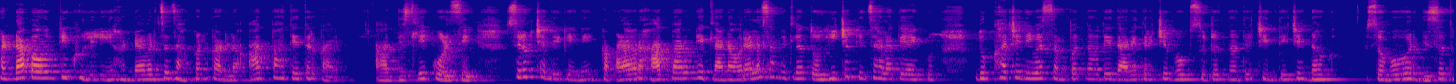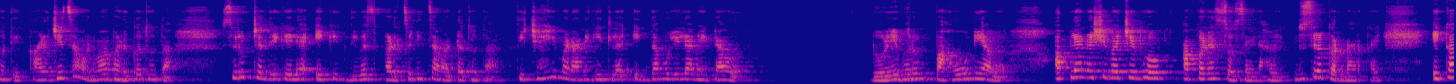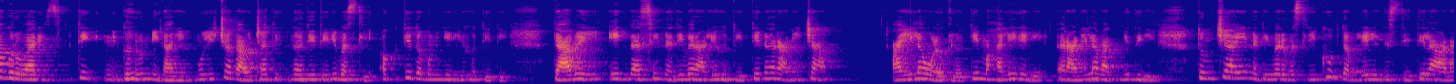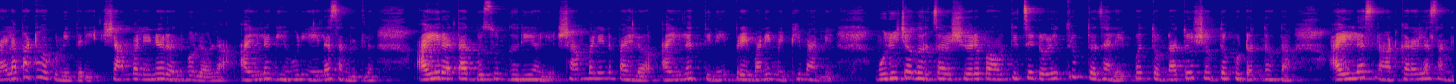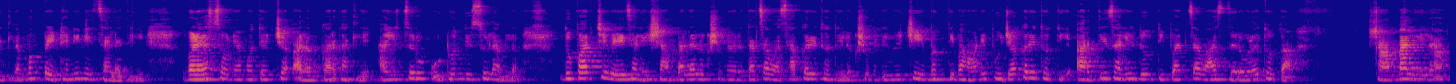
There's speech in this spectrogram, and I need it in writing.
हंडा पाहून ती खुलली. हंड्यावरचं झाकण काढलं. आत पाहते तर काय? आत दिसले कोळसे. सुरक्षचंद्रिकेने कपाळावर हात मारून घेतला. नवऱ्याला सांगितलं तोही चकित झाला ते ऐकून. दुःखाचे दिवस संपत नव्हते. दारिद्र्याचे भोग सुटत नव्हते. चिंतेचे ढग सभोवर दिसत होते. काळजीचा अणवा भडकत होता. सुरूपचंद्रिकेला एक एक दिवस अडचणीचा वाटत होता. तिच्याही मनाने घेतलं एकदा मुलीला भेटावं. डोळे भरून पाहून यावं. आपल्या नशिबाचे भोग आपणच सोसायला हवे. दुसरं करणार काय? एका गुरुवारीच ती घरून निघाली. मुलीच्या गावच्या ती नदीतीरी बसली. अगदी दमून गेली होती ती. त्यावेळी एक दासी नदीवर आली होती. तिनं राणीच्या आईला ओळखलं. ती महाली गेली. राणीला बातमी दिली. तुमची आई नदीवर बसली. खूप दमलेली दिसते. तिला आणायला पाठवा कुणीतरी. श्यामबालीने रथ बोलावला. आईला घेऊन यायला सांगितलं. आई रथात बसून घरी आली. श्यामबालीनं पाहिलं. आईला तिने प्रेमाने मिठी मारली. मुलीच्या घरचं ऐश्वर पाहून तिचे डोळे तृप्त झाले पण तोंडातून शब्द फुटत नव्हता. आईला स्नान करायला सांगितलं. मग पैठणी नेसायला दिली. गळ्यात सोन्या मोत्यांचे अलंकार घातले. आईचं रूप उठून दिसू लागलं. दुपारची वेळ झाली. शांबाला लक्ष्मी व्रताचा वसा करीत होती. लक्ष्मी देवीची भावाने पूजा करीत होती. आरती झाली दीपांचा वास दरवळत होता. शांबालेला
